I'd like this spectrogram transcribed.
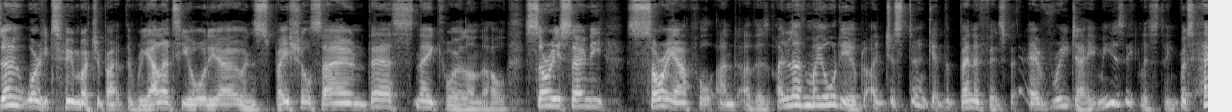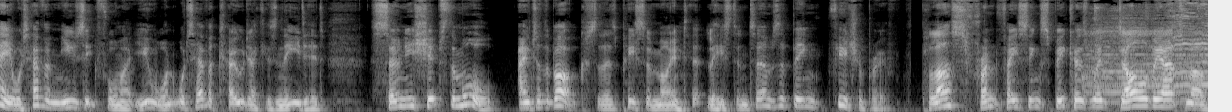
Don't worry too much about the reality audio and spatial sound. They're snake oil on the whole. Sorry, Sony. Sorry, Apple and others. I love my audio, but I just don't get the benefits for everyday music listening. But hey, whatever music format you want, whatever codec is needed, Sony ships them all out of the box. So there's peace of mind, at least, in terms of being future-proof. Plus, front-facing speakers with Dolby Atmos.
